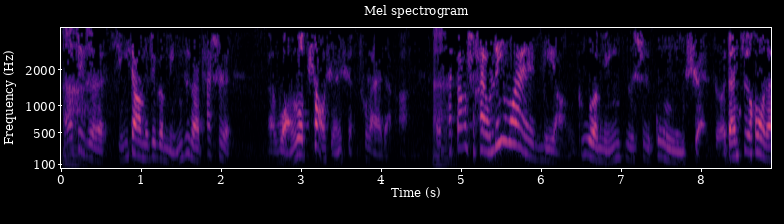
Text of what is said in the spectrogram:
然后这个形象的这个名字呢，他是呃网络票选选出来的啊。呃，他当时还有另外两个名字是供选择，但最后呢，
